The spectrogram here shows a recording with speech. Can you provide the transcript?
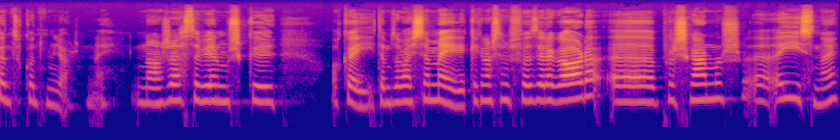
tanto quanto melhor, não é? Nós já sabemos que, ok, estamos abaixo da média, o que é que nós temos de fazer agora uh, para chegarmos a, a isso, não é?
